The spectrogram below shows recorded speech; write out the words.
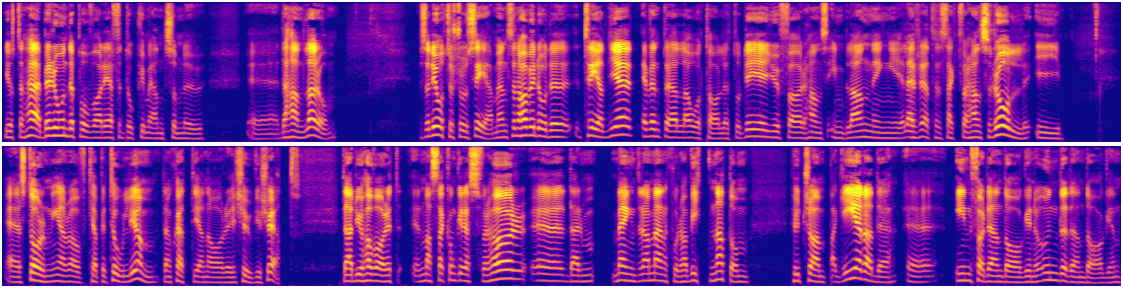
just den här, beroende på vad det är för dokument som nu eh, det handlar om. Så det återstår att se. Men sen har vi då det tredje eventuella åtalet och det är ju för hans inblandning, eller rättare sagt för hans roll i eh, stormningar av Kapitolium den 6 januari 2021. Där det ju har varit en massa kongressförhör eh, där mängder av människor har vittnat om hur Trump agerade eh, inför den dagen och under den dagen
